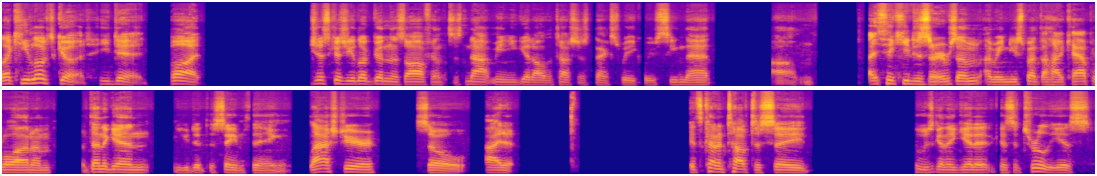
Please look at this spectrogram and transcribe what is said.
like he looked good, he did, but just because you look good in this offense does not mean you get all the touches next week. We've seen that. Um, I think he deserves them. I mean, you spent the high capital on him, but then again, you did the same thing last year. So I, it's kind of tough to say who's going to get it because it truly is.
